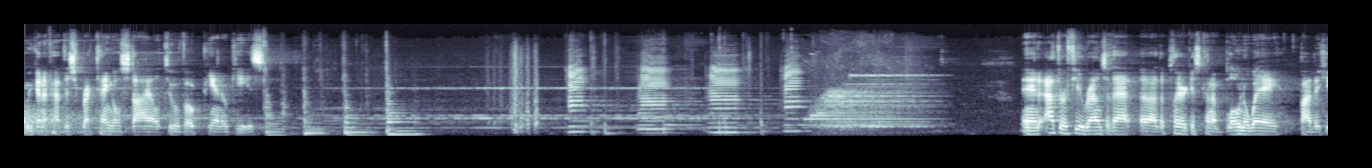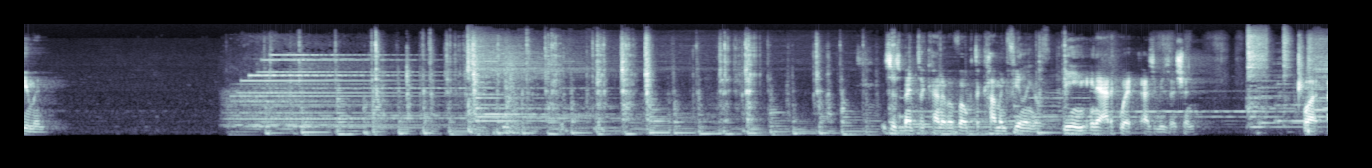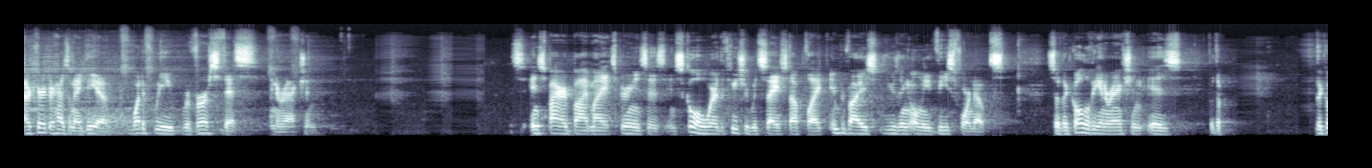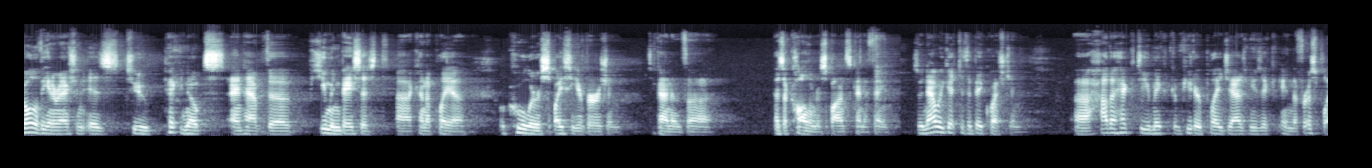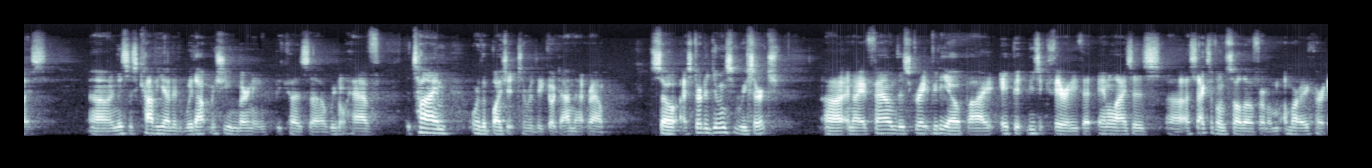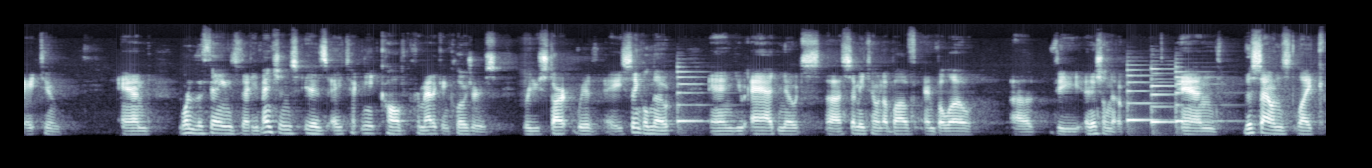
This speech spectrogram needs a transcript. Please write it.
We kind of have this rectangle style to evoke piano keys. And after a few rounds of that, uh, the player gets kind of blown away by the human. This is meant to kind of evoke the common feeling of being inadequate as a musician. But our character has an idea. What if we reverse this interaction? It's inspired by my experiences in school where the teacher would say stuff like improvise using only these four notes. So the goal of the interaction is for the the goal of the interaction is to pick notes and have the human bassist uh, kind of play a, a, cooler, spicier version to kind of uh, as a call and response kind of thing. So now we get to the big question. Uh, how the heck do you make a computer play jazz music in the first place? Uh, and this is caveated without machine learning because uh, we don't have the time or the budget to really go down that route. So I started doing some research, uh, and I had found this great video by 8-Bit Music Theory that analyzes uh, a saxophone solo from a Mario Kart 8 tune. And one of the things that he mentions is a technique called chromatic enclosures, where you start with a single note and you add notes uh, semitone above and below uh, the initial note. And this sounds like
